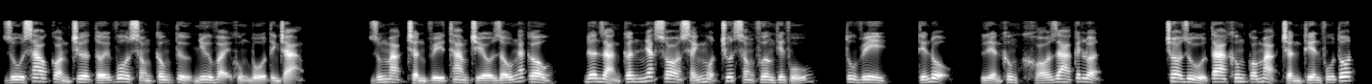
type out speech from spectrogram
dù sao còn chưa tới vô song công tử như vậy khủng bố tình trạng. Dung Mạc Trần vì tham chiếu dấu ngắt câu, đơn giản cân nhắc so sánh một chút song phương thiên phú, tu vi, tiến độ, liền không khó ra kết luận. Cho dù ta không có Mạc Trần thiên phú tốt,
